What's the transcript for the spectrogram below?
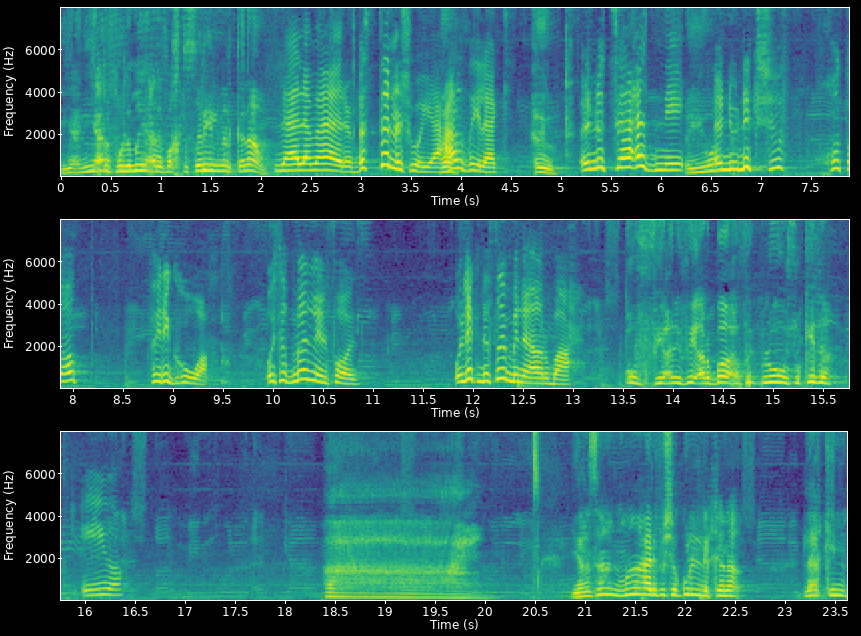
يعني يعرف ولا ما يعرف؟ أختصري لنا الكلام. لا لا ما أعرف. بس استنى شوية عرضي لك. حلو. إنه تساعدني أيوة. إنه نكشف خطط فريق هو. وتضمن لي الفوز. ولك نصيب من الأرباح. أوف يعني في أرباح وفي فلوس وكذا. أيوة. يا رزان ما أعرف إيش أقول لك أنا. لكن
